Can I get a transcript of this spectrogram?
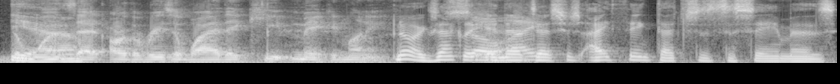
the Yeah. ones that are the reason why they keep making money. No, exactly, So and that, I- that's just. I think that's just the same as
